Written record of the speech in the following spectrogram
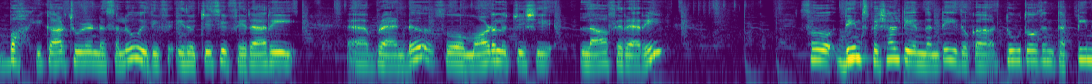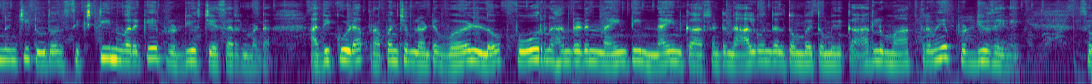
అబ్బా ఈ కార్ చూడండి అసలు. ఇది ఇది వచ్చేసి ఫెరారీ బ్రాండ్ సో మోడల్ వచ్చేసి లా ఫెరారీ సో దీని స్పెషాలిటీ ఏంటంటే ఇది ఒక టూ థౌజండ్ థర్టీన్ నుంచి టూ థౌజండ్ సిక్స్టీన్ వరకే ప్రొడ్యూస్ చేశారనమాట అది కూడా ప్రపంచంలో అంటే వరల్డ్లో four hundred and ninety nine cars అంటే నాలుగు వందల తొంభై తొమ్మిది కార్లు మాత్రమే ప్రొడ్యూస్ అయినాయి. సో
